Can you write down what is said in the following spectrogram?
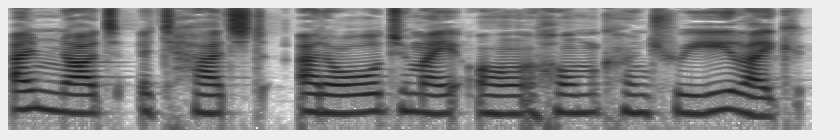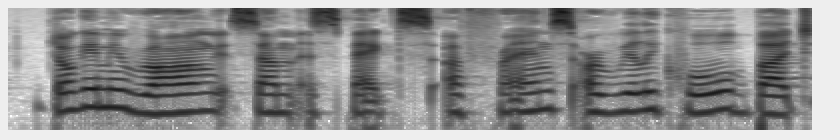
I'm not attached at all to my own home country. Like, don't get me wrong, some aspects of France are really cool, but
